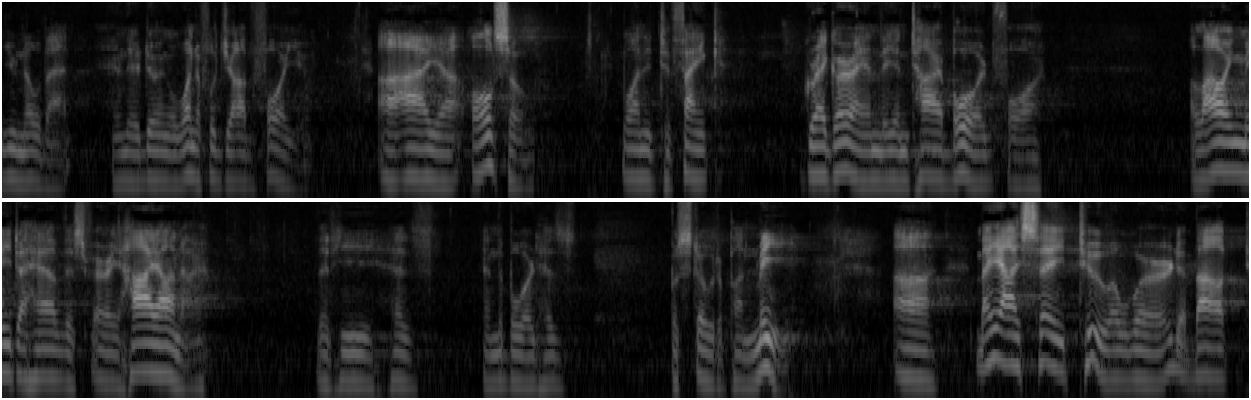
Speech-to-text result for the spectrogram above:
You know that. And they're doing a wonderful job for you. Uh, I uh, also wanted to thank Gregor and the entire board for allowing me to have this very high honor that he has and the board has bestowed upon me. Uh, may I say, too, a word about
